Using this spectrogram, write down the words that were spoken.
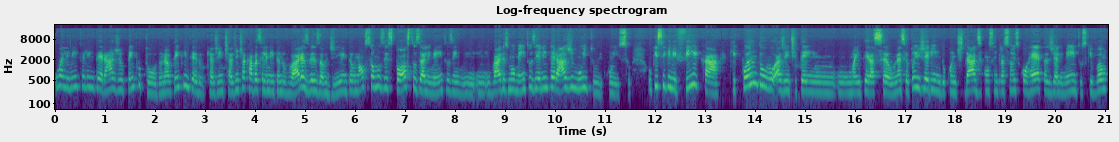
o alimento ele interage o tempo todo, né? O tempo inteiro que a gente a gente acaba se alimentando várias vezes ao dia, então nós somos expostos a alimentos em, em, em vários momentos e ele interage muito com isso. O que significa que quando a gente tem um, uma interação, né? Se eu estou ingerindo quantidades e concentrações corretas de alimentos que vão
